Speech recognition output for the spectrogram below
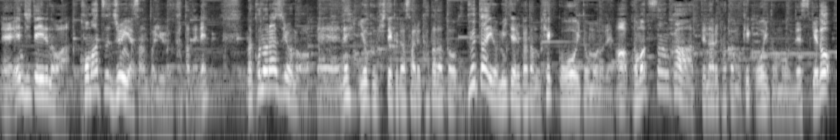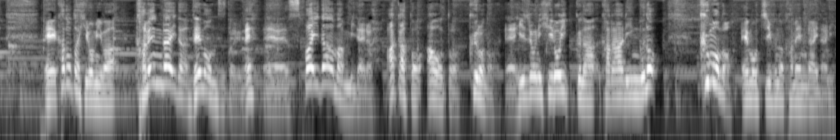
えー、演じているのは小松淳也さんという方でね、まあ、このラジオの、えー、ね、よく来てくださる方だと、舞台を見てる方も結構多いと思うので、あ、小松さんかってなる方も結構多いと思うんですけど、えー、角田博美は、仮面ライダーデモンズというね、えー、スパイダーマンみたいな赤と青と黒の、えー、非常にヒロイックなカラーリングの、雲のモチーフの仮面ライダーに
